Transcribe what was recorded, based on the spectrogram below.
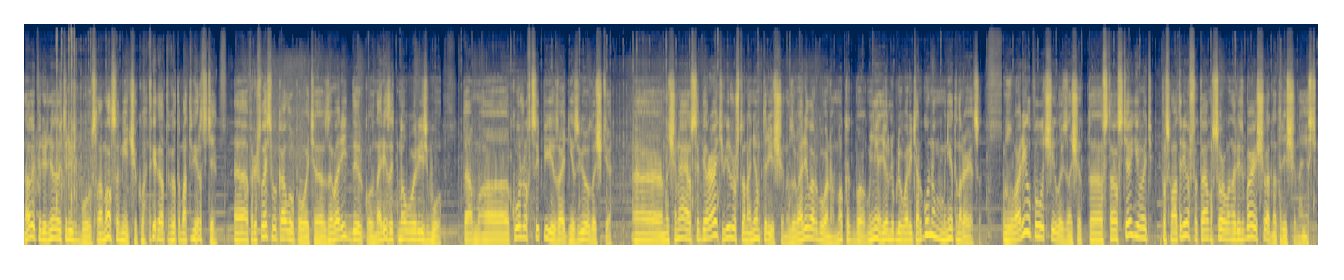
Надо перерезать резьбу. Сломался метчик в, в этом отверстии. Э, пришлось выколупывать, э, заварить дырку, нарезать новую резьбу. Там э, кожух цепи задней звездочки – э, начинаю собирать, вижу, что на нем трещина. Заварил аргоном. Но как бы мне, я люблю варить аргоном, мне это нравится. Заварил, получилось, значит, э, стал стягивать, посмотрел, что там сорвана резьба, еще одна трещина есть.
